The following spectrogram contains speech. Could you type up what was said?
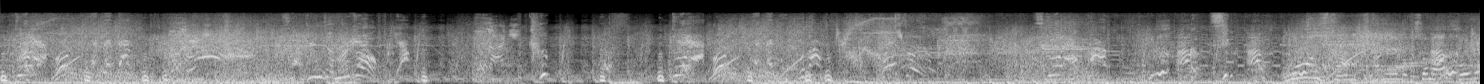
叫んじゃねえぞ汚ねえのクソもある。と思うか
